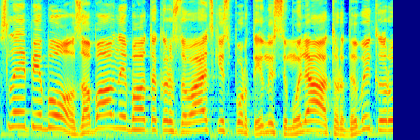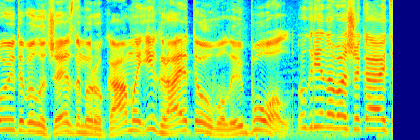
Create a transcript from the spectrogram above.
Sleepy Ball – забавний багатокористувацький спортивний симулятор, де ви керуєте величезними руками і граєте у волейбол. У грі на вас чекають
